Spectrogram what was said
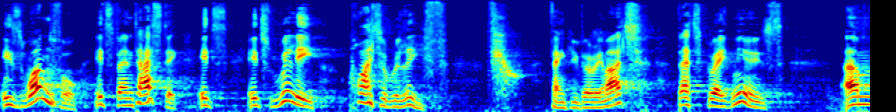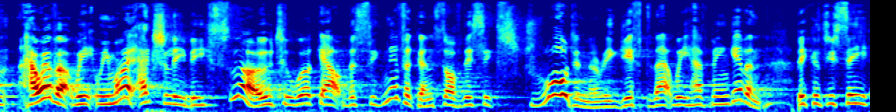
is wonderful. It's fantastic. It's, it's really quite a relief. Phew, thank you very much. That's great news. Um, however, we, we might actually be slow to work out the significance of this extraordinary gift that we have been given. Because you see,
